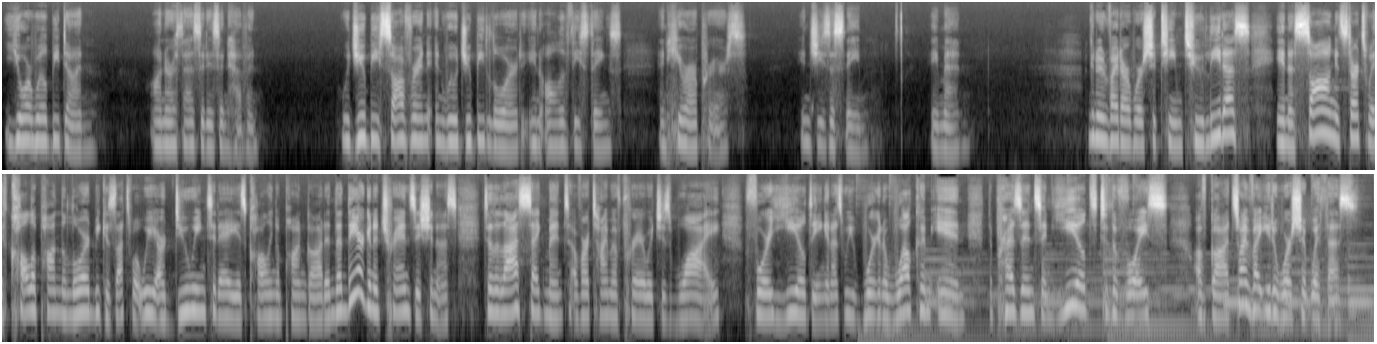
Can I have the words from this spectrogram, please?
your will be done on earth as it is in heaven. Would you be sovereign and would you be Lord in all of these things and hear our prayers? In Jesus' name, amen. I'm going to invite our worship team to lead us in a song. It starts with Call Upon the Lord because that's what we are doing today is calling upon God. And then they are going to transition us to the last segment of our time of prayer, which is Y for yielding. And as we, we're going to welcome in the presence and yield to the voice of God. So I invite you to worship with us.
